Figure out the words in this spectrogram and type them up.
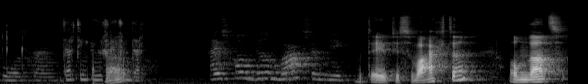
tevoorschijn. 13 uur Ja. 35. Hij schoot Bill Marks hem niet. moet eventjes wachten, omdat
